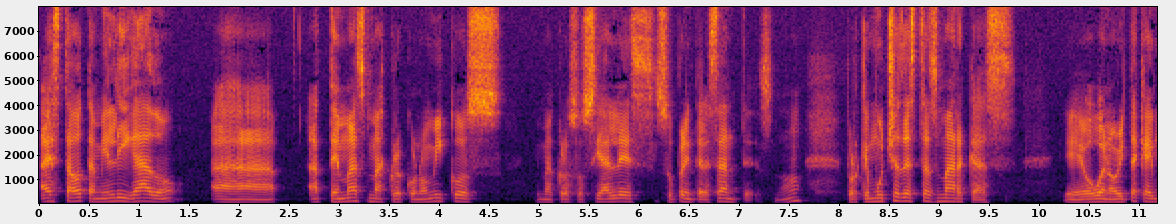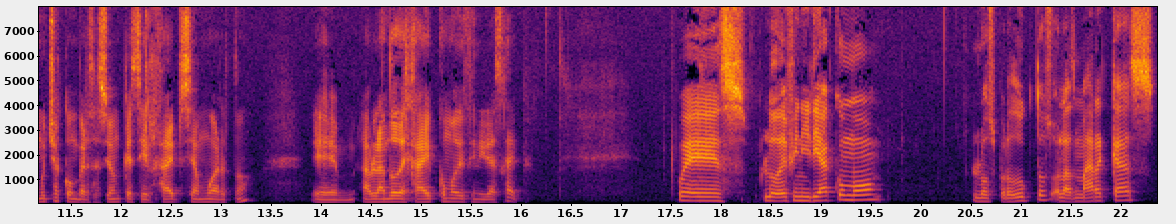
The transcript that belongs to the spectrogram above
ha estado también ligado a, a temas macroeconómicos y macrosociales súper interesantes, ¿no? Porque muchas de estas marcas, eh, o bueno, ahorita que hay mucha conversación que si el hype se ha muerto, eh, hablando de hype, ¿cómo definirías hype? Pues lo definiría como los productos o las marcas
